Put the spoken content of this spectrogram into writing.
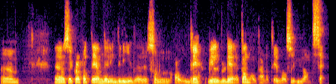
Så er det klart at det er en del individer som aldri vil vurdere et annet alternativ, altså uansett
